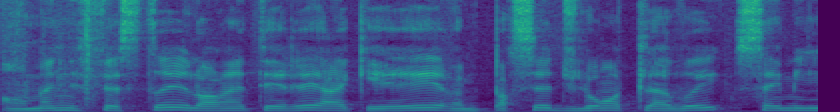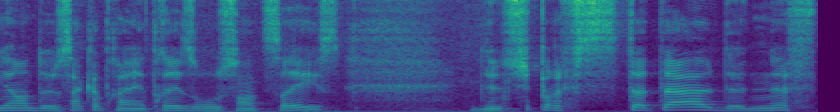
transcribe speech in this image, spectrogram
ont manifesté leur intérêt à acquérir une parcelle du lot enclavé, 5 293 euros d'une superficie totale de 9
